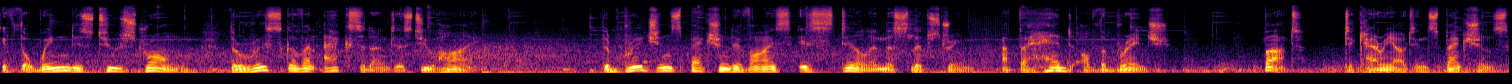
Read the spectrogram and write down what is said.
If the wind is too strong, the risk of an accident is too high. The bridge inspection device is still in the slipstream at the head of the bridge. But to carry out inspections,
